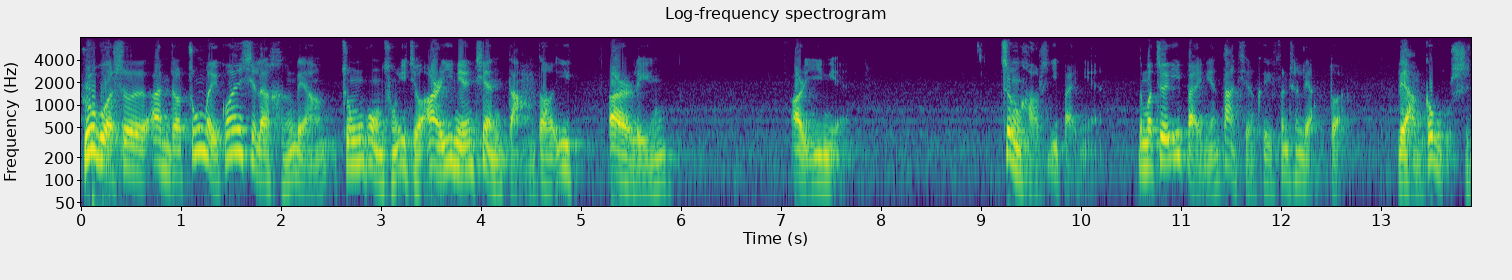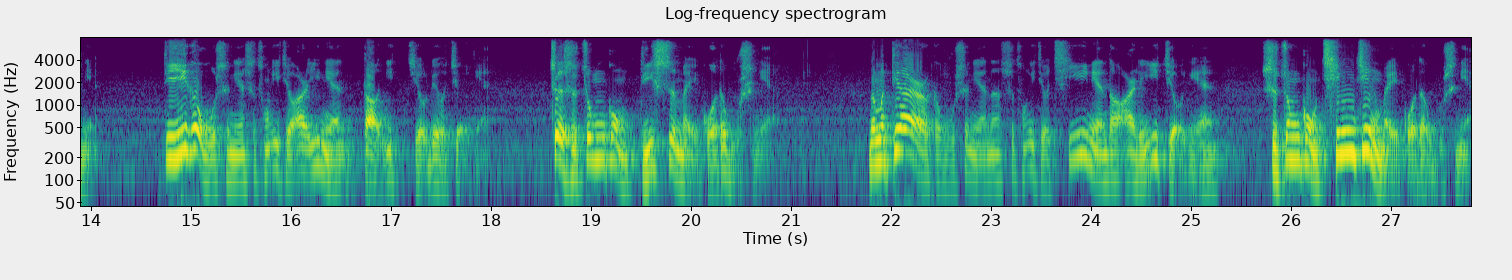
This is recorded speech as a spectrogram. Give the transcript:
如果是按照中美关系来衡量，中共从一九二一年建党到一二零二一年，正好是一百年。那么这一百年大体上可以分成两段，两个五十年。第一个五十年是从一九二一年到一九六九年，这是中共敌视美国的五十年。那么第二个五十年呢，是从一九七一年到二零一九年，是中共亲近美国的五十年。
